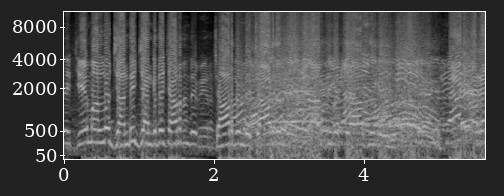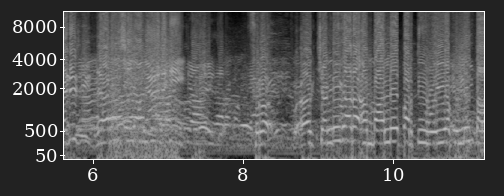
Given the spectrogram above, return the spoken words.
ਤੇ ਜੇ ਮੰਨ ਲਓ ਜਾਂਦੀ ਜੰਗ ਤੇ ਚਾੜ ਦਿੰਦੇ ਫੇਰ। ਚਾਰ ਦਿਨ ਦੇ ਚਾਰ ਦਿਨ ਦੇ ਤਿਆਰ ਸੀਗੇ। ਤਿਆਰ ਸੀਗੇ ਰੈਡੀ ਸੀ ਫਿਰ ਅ, ਚੰਡੀਗੜ੍ਹ ਅੰਬਾਲੇ ਭਰਤੀ ਹੋਈ ਆ ਕੁੱਲੀ ਤਾਂ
